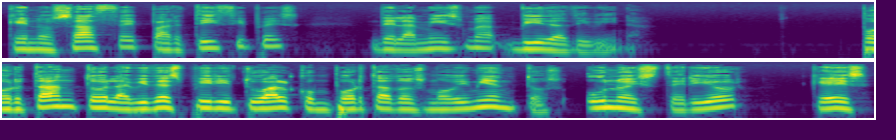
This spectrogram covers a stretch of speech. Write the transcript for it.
que nos hace partícipes de la misma vida divina. Por tanto, la vida espiritual comporta dos movimientos, uno exterior, que es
